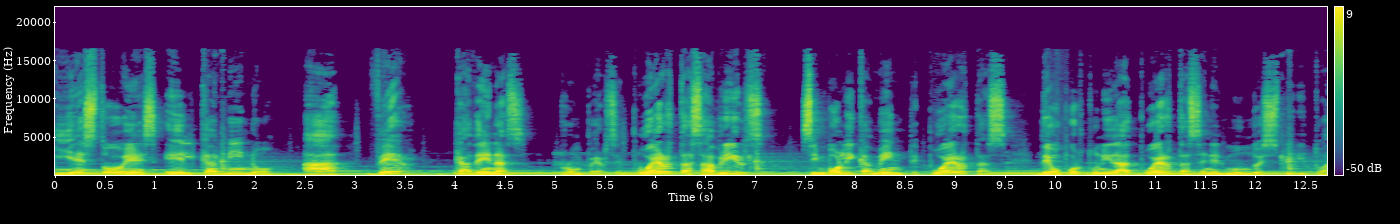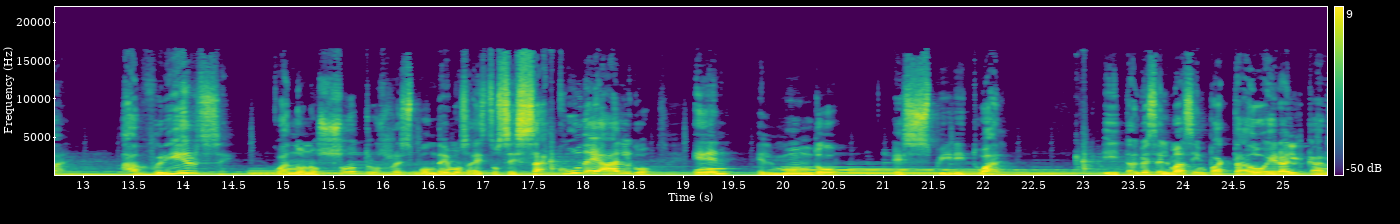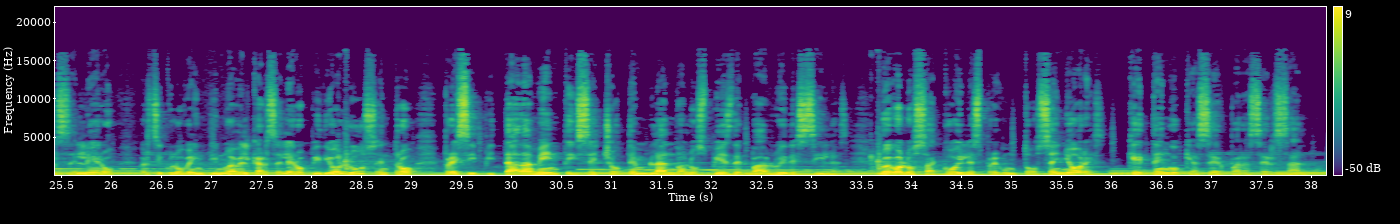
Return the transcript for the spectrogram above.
y esto es el camino a ver cadenas romperse, puertas abrirse simbólicamente, puertas de oportunidad, puertas en el mundo espiritual. Abrirse cuando nosotros respondemos a esto, se sacude algo en el mundo espiritual y tal vez el más impactado era el carcelero. Versículo 29, el carcelero pidió luz, entró precipitadamente y se echó temblando a los pies de Pablo y de Silas. Luego los sacó y les preguntó, señores, ¿qué tengo que hacer para ser salvo?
